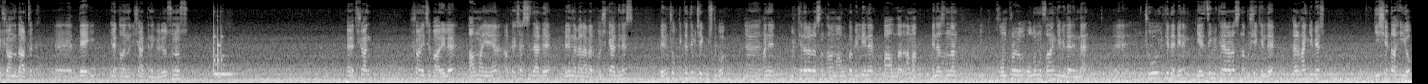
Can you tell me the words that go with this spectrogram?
Ve şu anda da artık e, D plakalarının işaretlerini görüyorsunuz. Evet şu an şu an itibariyle Almanya'ya arkadaşlar sizler de benimle beraber hoş geldiniz. Benim çok dikkatimi çekmişti bu. Ee, hani ülkeler arasında tamam Avrupa Birliği'ne bağlılar ama en azından kontrol olur mu falan gibilerinden. Ee, çoğu ülkede benim gezdiğim ülkeler arasında bu şekilde herhangi bir gişe dahi yok.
